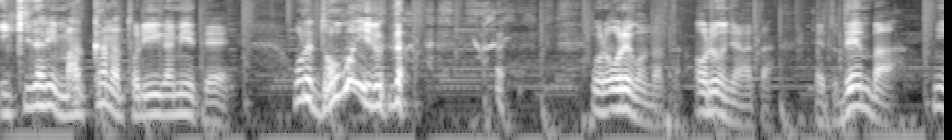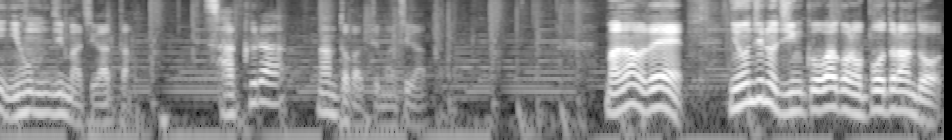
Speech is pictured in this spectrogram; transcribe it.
いきなり真っ赤な鳥居が見えて俺どこにいるんだ？俺オレゴンだった。オレゴンじゃなかった。えっとデンバーに日本人町があったの。桜なんとかっていう町があったの。まあなので日本人の人口はこのポートランド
